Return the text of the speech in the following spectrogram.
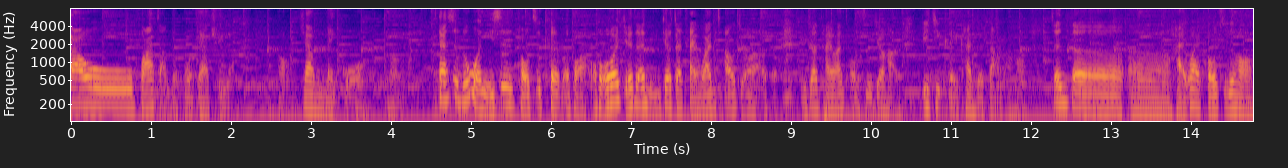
高发展的国家去了。哦，像美国，哦，但是如果你是投资客的话，我会觉得你就在台湾抄就好了，你在台湾投资就好了，毕竟可以看得到了哈。真的，呃，海外投资哈，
